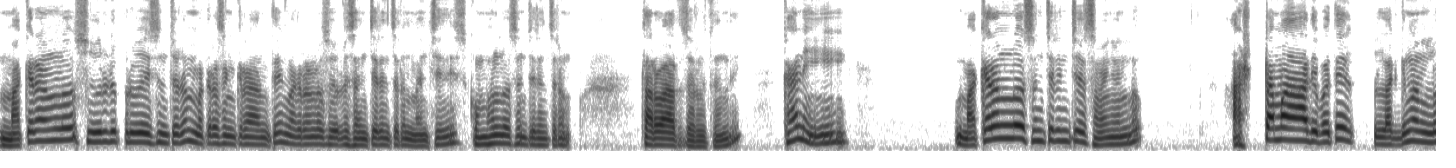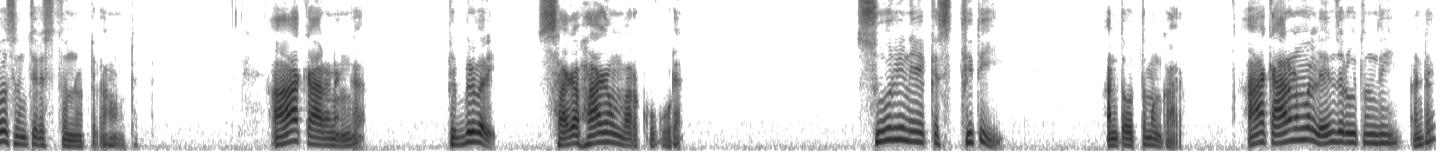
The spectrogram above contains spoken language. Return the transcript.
మకరంలో సూర్యుడు ప్రవేశించడం మకర సంక్రాంతి మకరంలో సూర్యుడు సంచరించడం మంచిది కుంభంలో సంచరించడం తర్వాత జరుగుతుంది. కానీ మకరంలో సంచరించే సమయంలో అష్టమాధిపతి లగ్నంలో సంచరిస్తున్నట్టుగా ఉంటుంది. ఆ కారణంగా ఫిబ్రవరి సగభాగం వరకు కూడా సూర్యుని యొక్క స్థితి అంత ఉత్తమం కాదు. ఆ కారణం వల్ల ఏం జరుగుతుంది అంటే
